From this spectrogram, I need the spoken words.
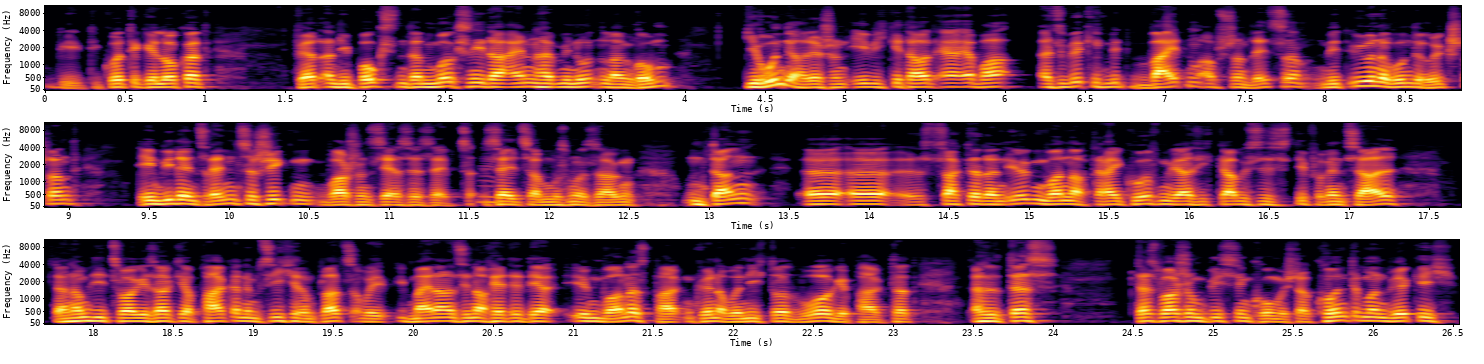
die, die Gurte gelockert, fährt an die Box und dann murksen die da eineinhalb Minuten lang rum. Die Runde hat ja schon ewig gedauert. Er, er war also wirklich mit weitem Abstand letzter, mit über einer Runde Rückstand. Den wieder ins Rennen zu schicken, war schon sehr, sehr mhm. seltsam, muss man sagen. Und dann äh, äh, sagt er dann irgendwann nach drei Kurven, ja, ich glaube, es ist Differential. Dann haben die zwar gesagt, ja, park an einem sicheren Platz, aber meiner Ansicht nach hätte der irgendwo anders parken können, aber nicht dort, wo er geparkt hat. Also das, das war schon ein bisschen komisch. Da konnte man wirklich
